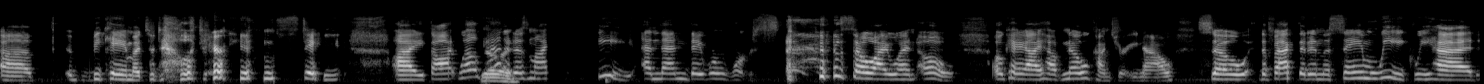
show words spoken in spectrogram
uh, became a totalitarian state, I thought, well, Canada's my be. and then they were worse. so I went, oh, okay, I have no country now. So the fact that in the same week we had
